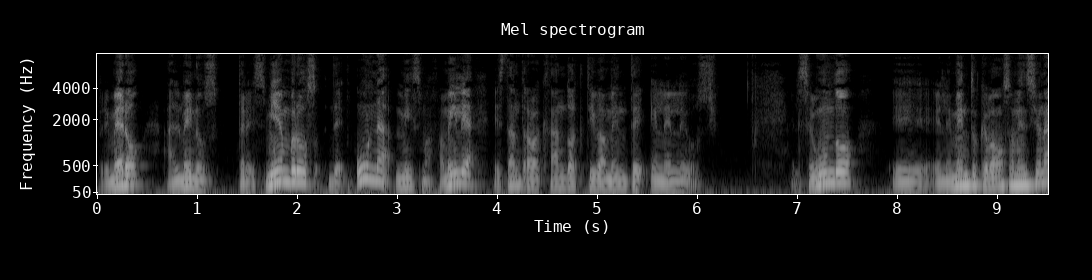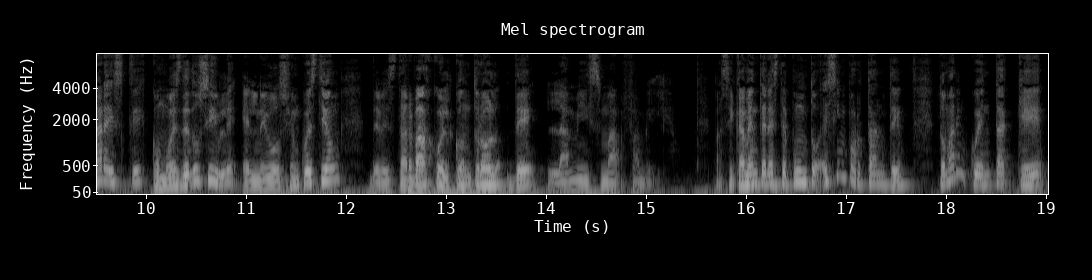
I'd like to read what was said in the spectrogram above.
Primero, al menos tres miembros de una misma familia están trabajando activamente en el negocio. El segundo eh, elemento que vamos a mencionar es que, como es deducible, el negocio en cuestión debe estar bajo el control de la misma familia. Básicamente en este punto es importante tomar en cuenta que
